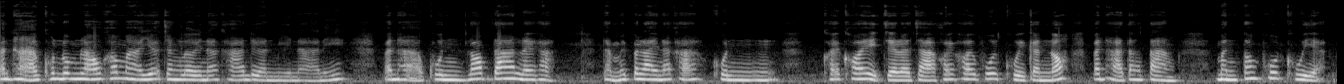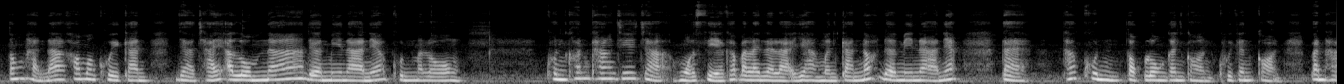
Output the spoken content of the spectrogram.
ปัญหาคุณลุมเล้าเข้ามาเยอะจังเลยนะคะ เดือนมีนานี้ ปัญหาคุณรอบด้านเลยค่ะ แต่ไม่เป็นไรนะคะ คุณ ค่อยๆ เจรจาค่อยๆ พูดคุยกันเนาะปัญหาต่างๆ มันต้องพูดคุยอะต้องหันหน้าเข้ามาคุยกัน อย่าใช้อารมณ์นะ เดือนมีนาเนี้ยคุณมาลง คุณค่อนข้างที่จะหัวเสียกับอะไรหลาย ๆ อย่างเหมือนกันเนาะเดือนมีนาเนี้ยแต่ถ้าคุณตกลงกันก่อนคุยกันก่อน ปัญหา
